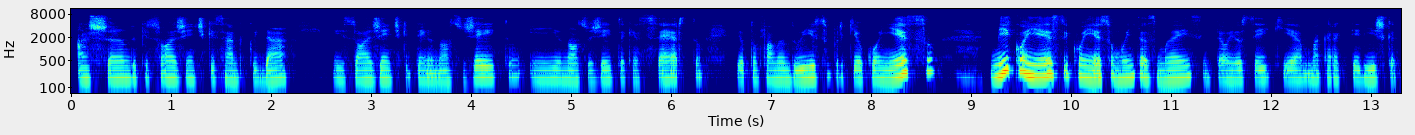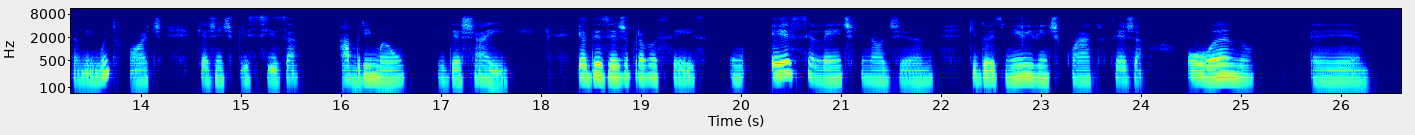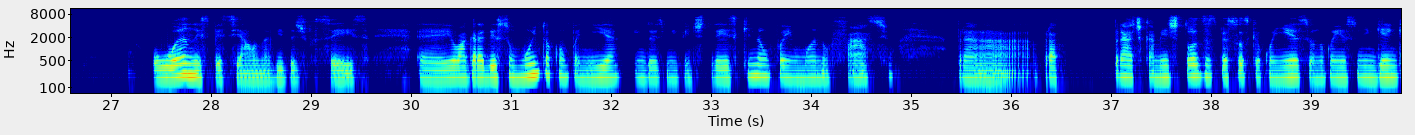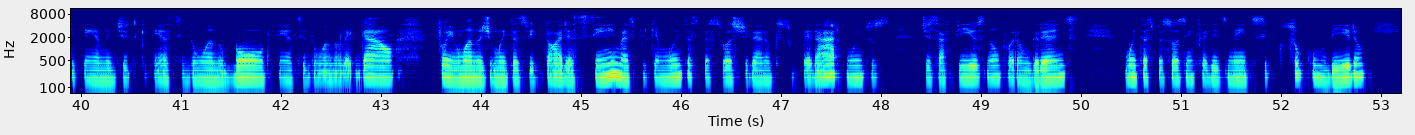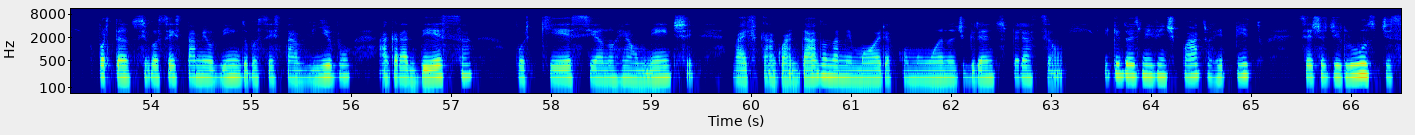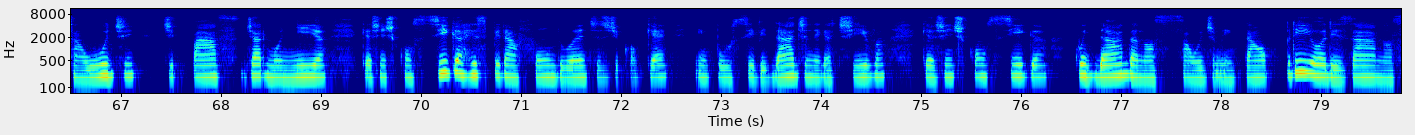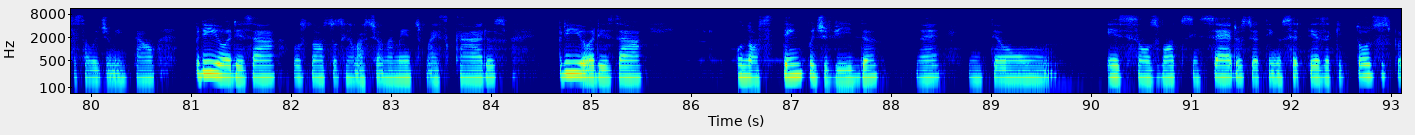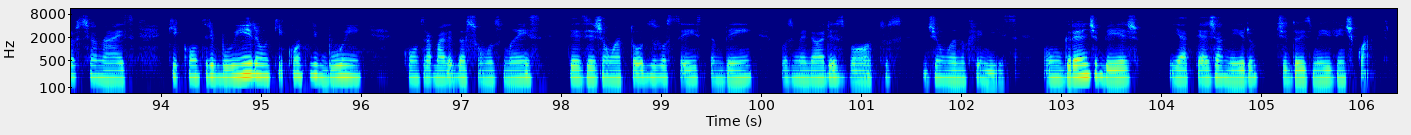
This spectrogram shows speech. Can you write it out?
achando que só a gente que sabe cuidar e só a gente que tem o nosso jeito e o nosso jeito é que é certo. Eu estou falando isso porque eu conheço me conheço e conheço muitas mães, então eu sei que é uma característica também muito forte que a gente precisa abrir mão e deixar aí. Eu desejo para vocês um excelente final de ano, que 2024 seja o ano é, o ano especial na vida de vocês. É, eu agradeço muito a companhia em 2023, que não foi um ano fácil para praticamente todas as pessoas que eu conheço, eu não conheço ninguém que tenha me dito que tenha sido um ano bom, que tenha sido um ano legal. Foi um ano de muitas vitórias, sim, mas porque muitas pessoas tiveram que superar muitos desafios, não foram grandes. Muitas pessoas, infelizmente, se sucumbiram. Portanto, se você está me ouvindo, você está vivo, agradeça, porque esse ano realmente vai ficar guardado na memória como um ano de grande superação. E que 2024, repito, seja de luz, de saúde, de paz, de harmonia, que a gente consiga respirar fundo antes de qualquer impulsividade negativa, que a gente consiga cuidar da nossa saúde mental, priorizar a nossa saúde mental, priorizar os nossos relacionamentos mais caros, priorizar o nosso tempo de vida, né? Então, esses são os votos sinceros. Eu tenho certeza que todos os profissionais que contribuíram e que contribuem com o trabalho das Somos Mães desejam a todos vocês também os melhores votos de um ano feliz. Um grande beijo e até janeiro de 2024.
